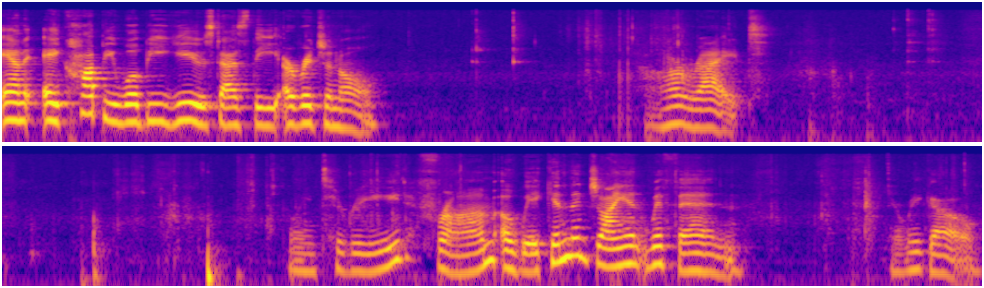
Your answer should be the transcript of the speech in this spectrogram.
and a copy will be used as the original. All right. going to read from Awaken the Giant Within. Here we go.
